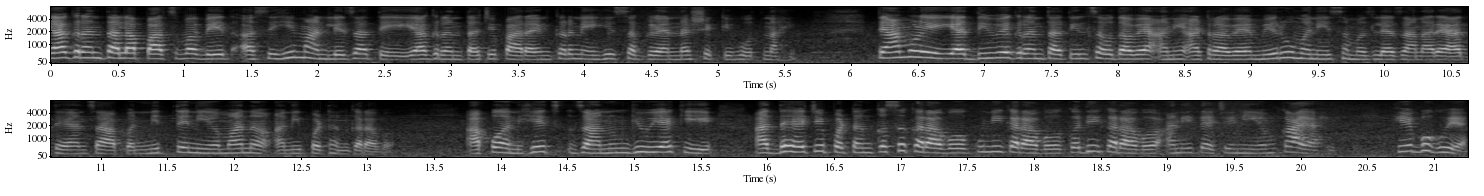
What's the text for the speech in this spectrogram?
या ग्रंथाला पाचवा वेद असेही मानले जाते. या ग्रंथाचे पारायण करणे हे सगळ्यांना शक्य होत नाही. त्यामुळे या दिव्य ग्रंथातील चौदाव्या आणि अठराव्या मेरुमनी समजल्या जाणाऱ्या अध्यायांचा आपण नित्य नियमानं आणि पठन करावं. आपण हेच जाणून घेऊया की अध्यायाचे पठन कसं करावं कुणी करावं कधी करावं आणि त्याचे नियम काय आहेत हे बघूया.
